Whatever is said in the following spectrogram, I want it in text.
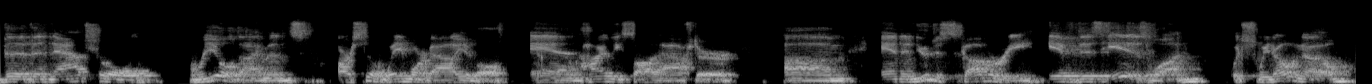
the the natural real diamonds are still way more valuable and highly sought after. Um, and a new discovery, if this is one, which we don't know.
